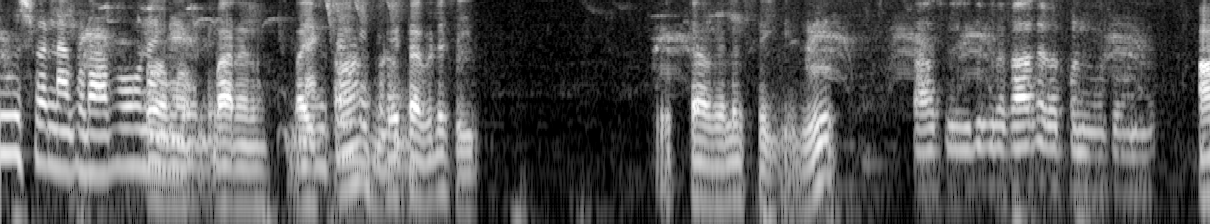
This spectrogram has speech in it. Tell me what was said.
யூஸ் பண்ணக்கூடாது போனது பாருங்க. டேட்டா வேலை செய்யுது. டேட்டா வேலை செய்யுது. கட் பண்ணி ஆ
